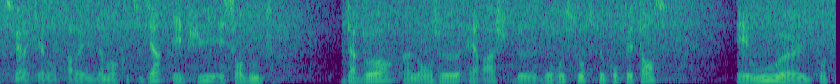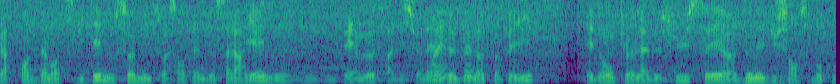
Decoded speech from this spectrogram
sur lequel on travaille évidemment au quotidien, et puis, et sans doute d'abord, un enjeu RH de, ressources, de compétences et où euh, il faut faire prendre d'inventivité. Nous sommes une soixantaine de salariés, une, PME traditionnelle de, notre pays. Et donc euh, là-dessus, c'est euh, donner du sens beaucoup.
